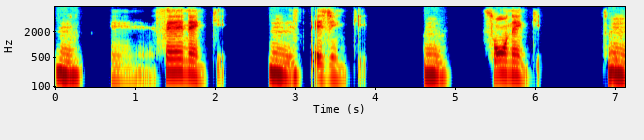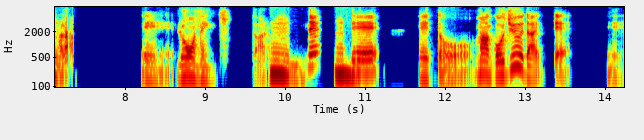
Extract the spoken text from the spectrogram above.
うん。えー青年期、うん。成人期、うん。壮年期、それから、えー老年期とある。うん。ね。うん、で、えっ、と、まあ、50代って、えー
